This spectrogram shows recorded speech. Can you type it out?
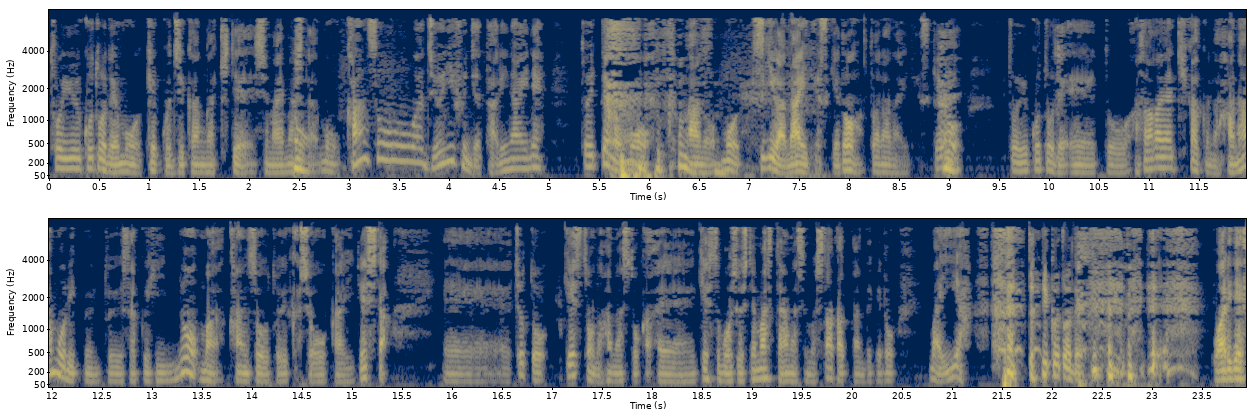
ということで、もう結構時間が来てしまいました。もう感想は12分じゃ足りないね。と言ってももう、そうあの。もう次はないですけど、取らないですけど、はいということで、えっ、と、阿佐ヶ谷企画の花森くんという作品の、まあ、感想というか紹介でした。えー、ちょっとゲストの話とか、えー、ゲスト募集してますって話もしたかったんだけど、まあいいや。ということで、終わりです。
